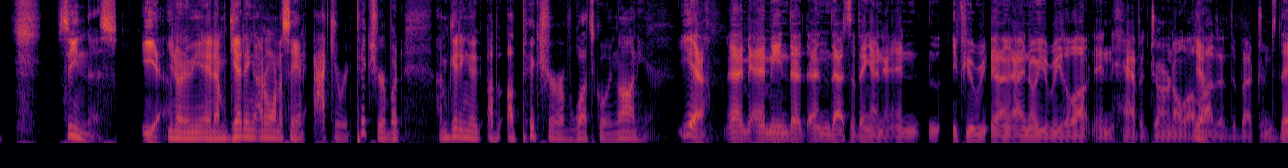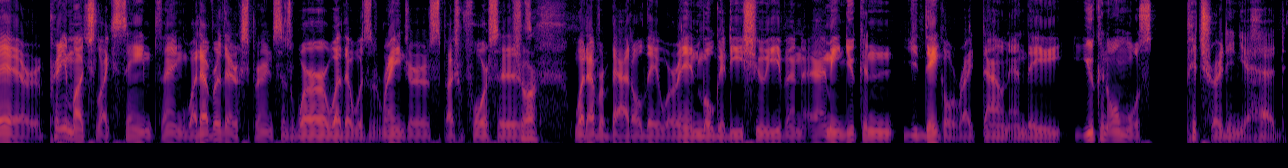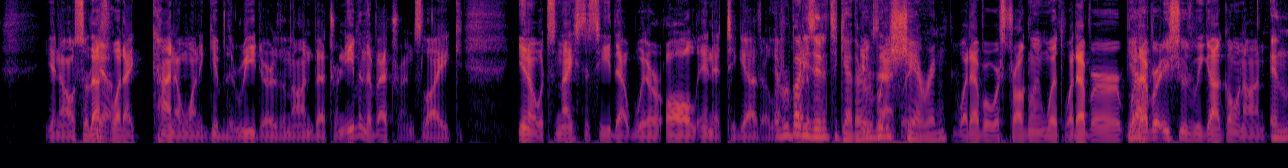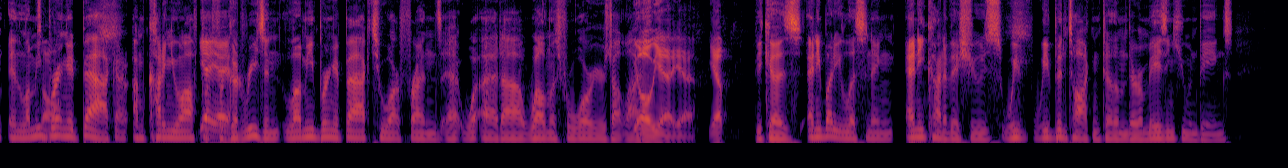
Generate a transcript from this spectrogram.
seen this. yeah, You know what I mean? And I'm getting, I don't want to say an accurate picture, but I'm getting a, a, a picture of what's going on here. Yeah. I mean, I mean that, and that's the thing. And, and if you, re- I I know you read a lot in Havok Journal. A Yeah. lot of the veterans there, pretty much like same thing. Whatever their experiences were, whether it was Rangers, Special Forces, Sure. whatever battle they were in, Mogadishu, even. I mean, you can you, they go right down, and they you can almost picture it in your head, you know. So that's Yeah. what I kind of want to give the reader, the non-veteran, even the veterans, like. You know, it's nice to see that we're all in it together. Like, Everybody's what- in it together. Everybody's sharing. whatever we're struggling with, whatever Yeah. whatever issues we got going on. And and let me all. bring it back. I'm cutting you off, Yeah, but yeah, for good reason. Let me bring it back to our friends at at uh, wellnessforwarriors.live. Oh yeah, yeah, yep, because anybody listening, any kind of issues, we've we've been talking to them. They're amazing human beings,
